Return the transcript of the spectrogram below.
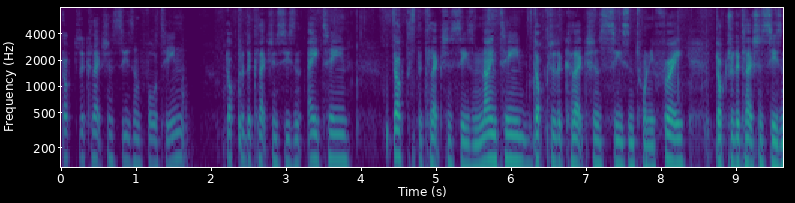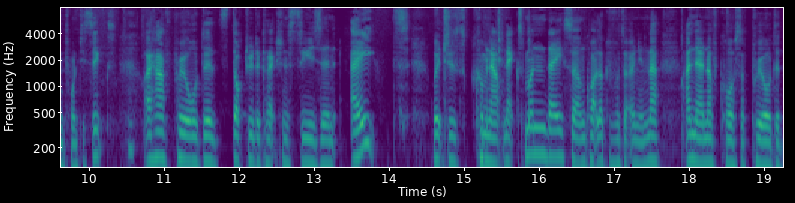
Doctor the Collection Season 14, Doctor the Collection Season 18, Doctor the Collection Season 19, Doctor the Collection Season 23, Doctor the Collection Season 26. I have pre-ordered Doctor the Collection Season 8 which is coming out next Monday. So I'm quite looking forward to owning that. And then, of course, I've pre-ordered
